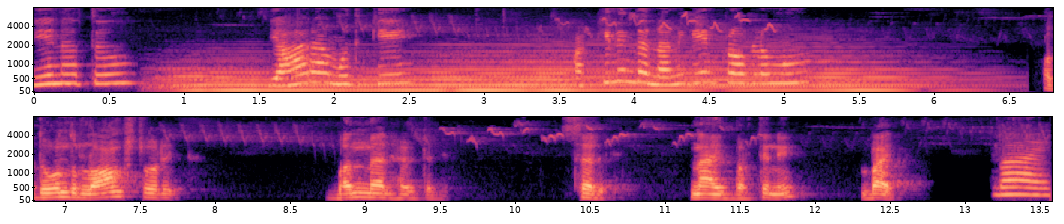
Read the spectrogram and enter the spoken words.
ಏನಾತು? ಯಾರ ಮುದುಕಿ? ಅಕ್ಕಿಲಿಂದ ನನಗೇನ್ ಪ್ರಾಬ್ಲಮ್? ಅದು ಒಂದು ಲಾಂಗ್ ಸ್ಟೋರಿ ಬಂದ ಮೇಲೆ ಹೇಳ್ತೀನಿ. ಸರಿ ನಾ ಈಗ ಬರ್ತೀನಿ. ಬಾಯ್ ಬಾಯ್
